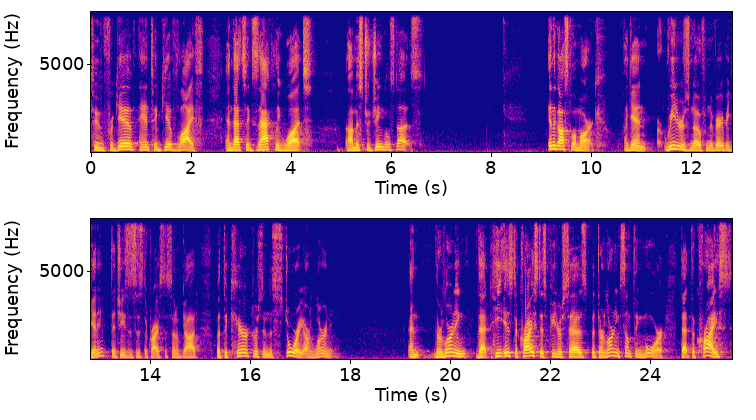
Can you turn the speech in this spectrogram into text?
to forgive and to give life. And that's exactly what uh, Mr. Jingles does. In the Gospel of Mark, again, readers know from the very beginning that Jesus is the Christ, the Son of God, but the characters in the story are learning. And they're learning that he is the Christ, as Peter says, but they're learning something more that the Christ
